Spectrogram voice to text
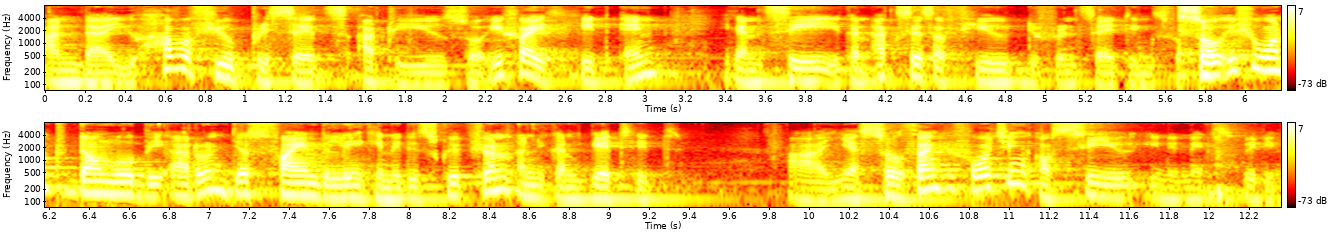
And uh, you have a few presets uh, to use. So if I hit N you can see you can access a few different settings. So if you want to download the add-on just find the link in the description and you can get it. Uh, yes so thank you for watching. I'll see you in the next video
